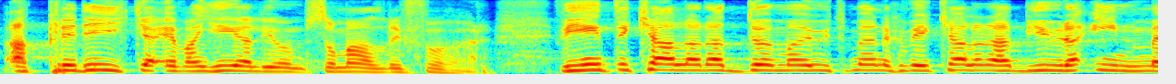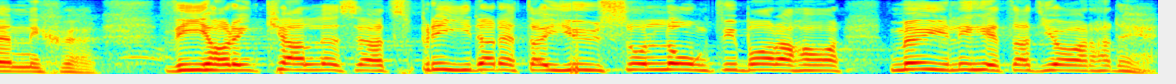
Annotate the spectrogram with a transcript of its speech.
att predika evangelium som aldrig förr. Vi är inte kallade att döma ut människor, vi är kallade att bjuda in människor. Vi har en kallelse att sprida detta ljus så långt vi bara har möjlighet att göra det.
